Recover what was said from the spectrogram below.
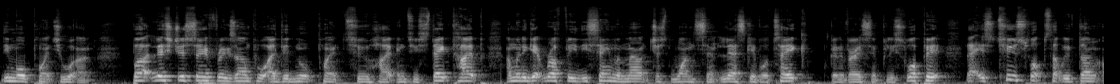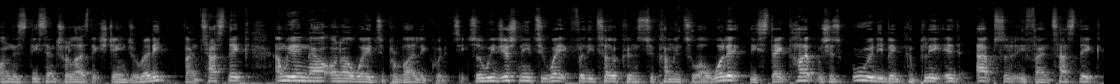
the more points you will earn. But let's just say, for example, I did 0.2 hype into stake hype. I'm going to get roughly the same amount, just one cent less, give or take. I'm going to very simply swap it. That is two swaps that we've done on this decentralized exchange already. Fantastic. And we are now on our way to provide liquidity. So we just need to wait for the tokens to come into our wallet, the staked hype, which has already been completed. Absolutely fantastic.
